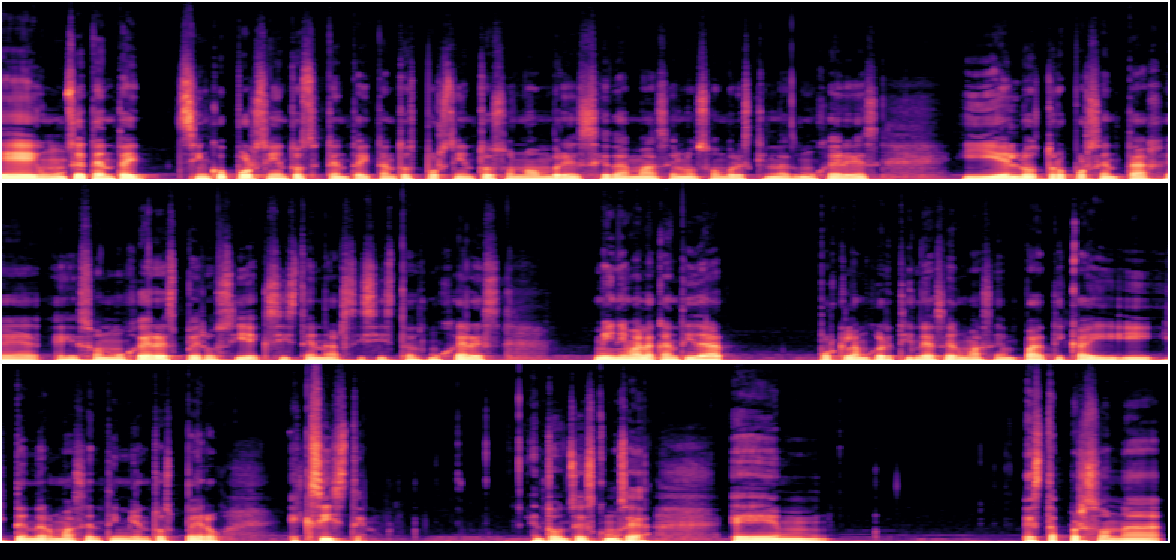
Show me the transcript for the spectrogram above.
Eh, un 75%, 70 y tantos por ciento son hombres, se da más en los hombres que en las mujeres y el otro porcentaje eh, son mujeres, pero sí existen narcisistas mujeres. Mínima la cantidad, porque la mujer tiende a ser más empática y, tener más sentimientos, pero existen. Entonces, como sea, em, esta persona,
